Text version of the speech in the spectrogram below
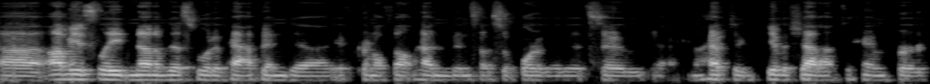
Uh, obviously, none of this would have happened uh, if Colonel Felt hadn't been so supportive of it. So I have to give a shout out to him for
